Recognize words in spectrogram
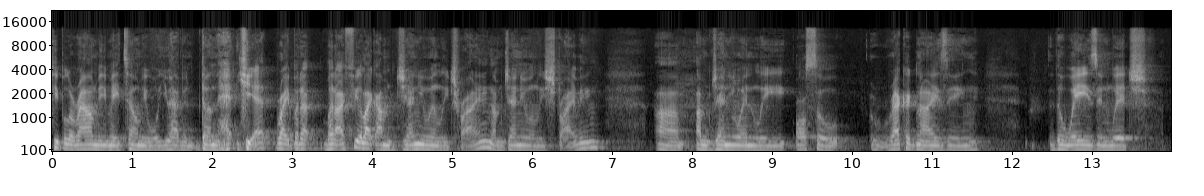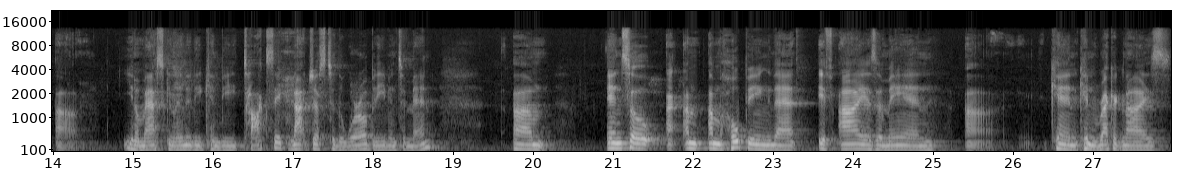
people around me may tell me, well, you haven't done that yet, right? But I, but I feel like I'm genuinely trying, I'm genuinely striving. Um, I'm genuinely also recognizing the ways in which, uh, you know, masculinity can be toxic, not just to the world, but even to men. Um, and so I, I'm, I'm hoping that if I, as a man, uh, can, can recognize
